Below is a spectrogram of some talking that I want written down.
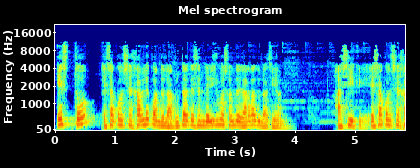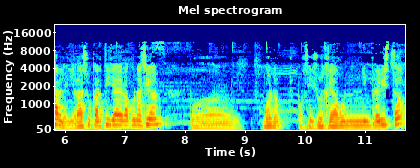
Esto es aconsejable cuando las rutas de senderismo son de larga duración. Así que es aconsejable llevar su cartilla de vacunación por, bueno, por si surge algún imprevisto.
